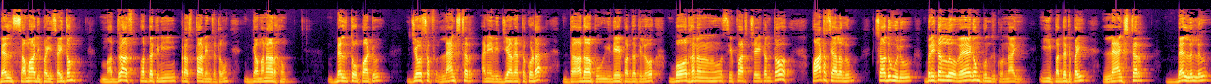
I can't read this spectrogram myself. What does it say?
బెల్ సమాధిపై సైతం మద్రాస్ పద్ధతిని ప్రస్తావించటం గమనార్హం. బెల్తో పాటు జోసెఫ్ ల్యాంగ్స్టర్ అనే విద్యావేత్త కూడా దాదాపు ఇదే పద్ధతిలో బోధనను సిఫార్సు చేయటంతో పాఠశాలలు చదువులు బ్రిటన్లో వేగం పుంజుకున్నాయి. ఈ పద్ధతిపై ల్యాంగ్స్టర్ బెల్లు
